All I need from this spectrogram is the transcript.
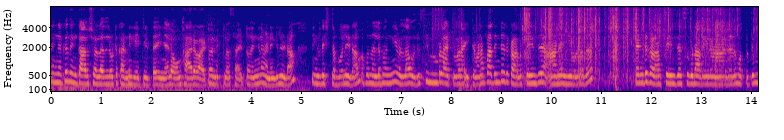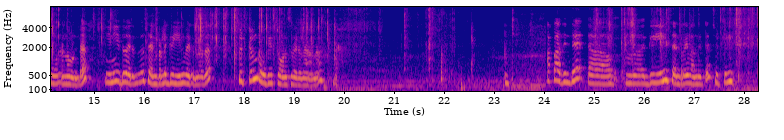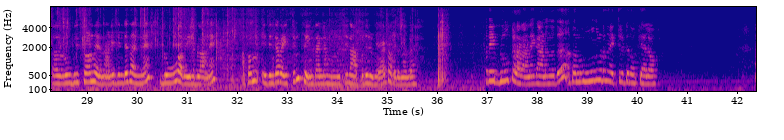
നിങ്ങൾക്ക് നിങ്ങൾക്ക് ആവശ്യമുള്ളതിലോട്ട് കണ്ണ് കയറ്റിയിട്ട് കഴിഞ്ഞാൽ ലോങ് ഹാരമായിട്ടോ നെക്ലസ് ആയിട്ടോ എങ്ങനെ വേണമെങ്കിലും ഇടാം. നിങ്ങളുടെ ഇഷ്ടം പോലെ ഇടാം. അപ്പോൾ നല്ല ഭംഗിയുള്ള ഒരു സിമ്പിൾ ആയിട്ടുള്ള ഒരു ഐറ്റമാണ് അപ്പോൾ അതിന്റെ ഒരു കളർ ചേഞ്ച് ആണ് ഇനിയുള്ളത് രണ്ട് കളർ ചേഞ്ചസ് കൂടെ അവൈലബിൾ ആണ്. അതായത് മൊത്തത്തിൽ മൂന്നെണ്ണം ഉണ്ട്. ഇനി ഇത് വരുന്നത് സെന്ററിൽ ഗ്രീൻ വരുന്നത്. ചുറ്റും റൂബി സ്റ്റോൺസ് വരുന്നതാണ്. അപ്പോൾ അതിന്റെ ഗ്രീൻ സെന്ററിൽ വന്നിട്ട് ചുറ്റും റൂബി സ്റ്റോൺ വരുന്നതാണ്. ഇതിന്റെ തന്നെ ബ്ലൂ അവൈലബിൾ ആണ്. അപ്പം ഇതിന്റെ റേറ്റും സെയിം തന്നെ മുന്നൂറ്റി നാൽപ്പത് രൂപയായിട്ടോ വരുന്നത് ബ്ലൂ കളറാണ് കാണുന്നത്. അപ്പം നമുക്ക് മൂന്നും കൂടെ നെറ്റിലിട്ട് നോക്കിയാലോ?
